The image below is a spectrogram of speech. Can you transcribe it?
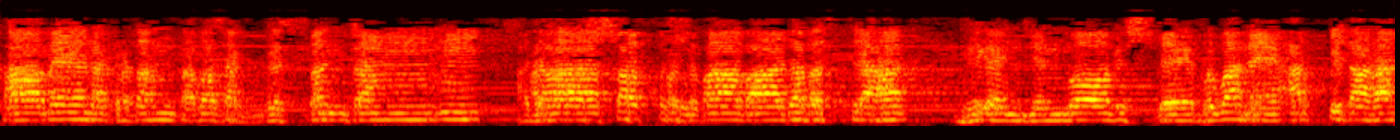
कामेन कृतम् तव सग्रस्वन्तम् अजाश्वपशुपावाजवस्त्यः धिरञ्जिन्वो विश्वे भुवने अर्पितः।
